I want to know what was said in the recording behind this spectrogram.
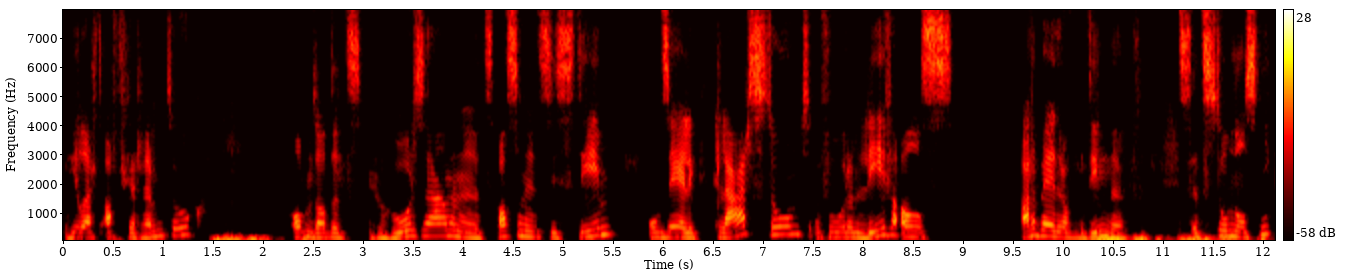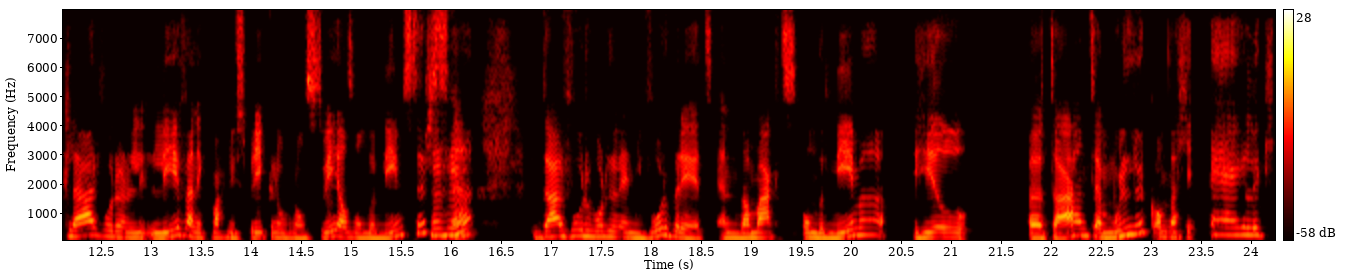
heel hard afgeremd ook. Omdat het gehoorzamen en het passen in het systeem ons eigenlijk klaarstoomt voor een leven als arbeider of bediende. Het stoomt ons niet klaar voor een leven, en ik mag nu spreken over ons twee als onderneemsters, mm hè? daarvoor worden wij niet voorbereid. En dat maakt ondernemen heel uitdagend en moeilijk, omdat je eigenlijk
